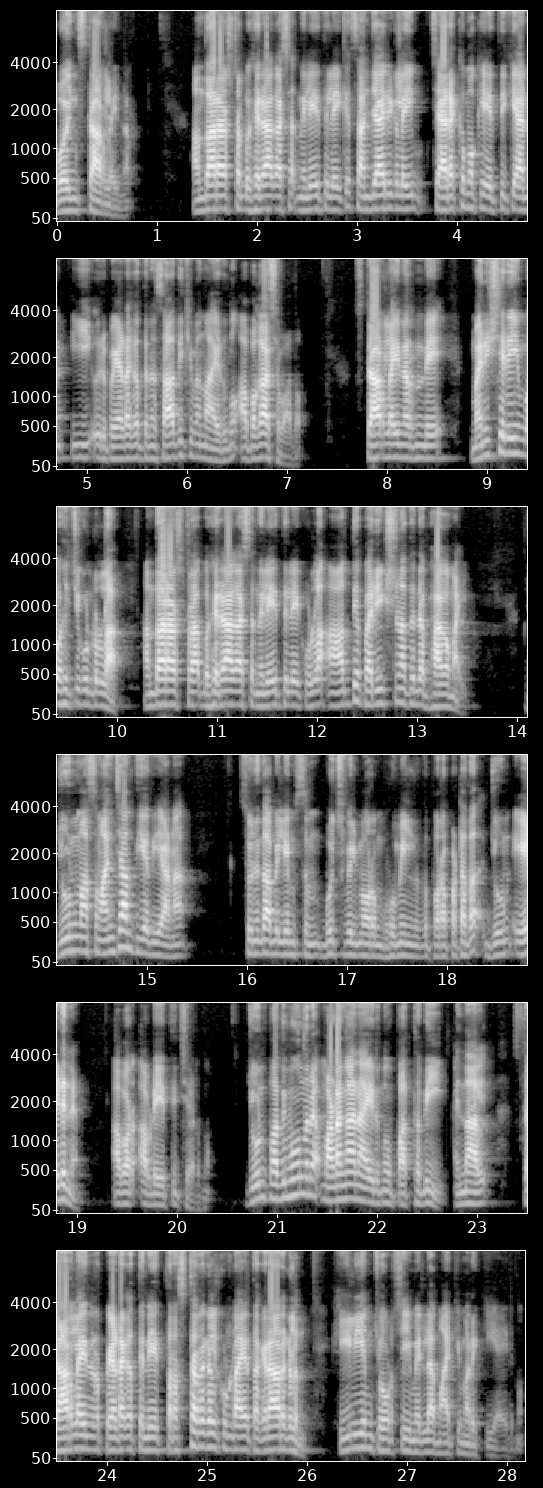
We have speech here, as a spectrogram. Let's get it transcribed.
ബോയിങ് സ്റ്റാർലൈനർ. അന്താരാഷ്ട്ര ബഹിരാകാശ നിലയത്തിലേക്ക് സഞ്ചാരികളെയും ചരക്കുമൊക്കെ എത്തിക്കാൻ ഈ ഒരു പേടകത്തിന് സാധിക്കുമെന്നായിരുന്നു അവകാശവാദം. സ്റ്റാർലൈനറിന്റെ മനുഷ്യരെയും വഹിച്ചുകൊണ്ടുള്ള അന്താരാഷ്ട്ര ബഹിരാകാശ നിലയത്തിലേക്കുള്ള ആദ്യ പരീക്ഷണത്തിന്റെ ഭാഗമായി ജൂൺ മാസം അഞ്ചാം തീയതിയാണ് സുനിത വില്യംസും ബുച്ച് വിൽമോറും ഭൂമിയിൽ നിന്ന് പുറപ്പെട്ടത്. ജൂൺ ഏഴിന് അവർ അവിടെ എത്തിച്ചേർന്നു. ജൂൺ പതിമൂന്നിന് മടങ്ങാനായിരുന്നു പദ്ധതി. എന്നാൽ സ്റ്റാർലൈനർ പേടകത്തിന്റെ ത്രസ്റ്ററുകൾക്കുണ്ടായ തകരാറുകളും ഹീലിയം ചോർച്ചയും എല്ലാം മാറ്റിമറിക്കുകയായിരുന്നു.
